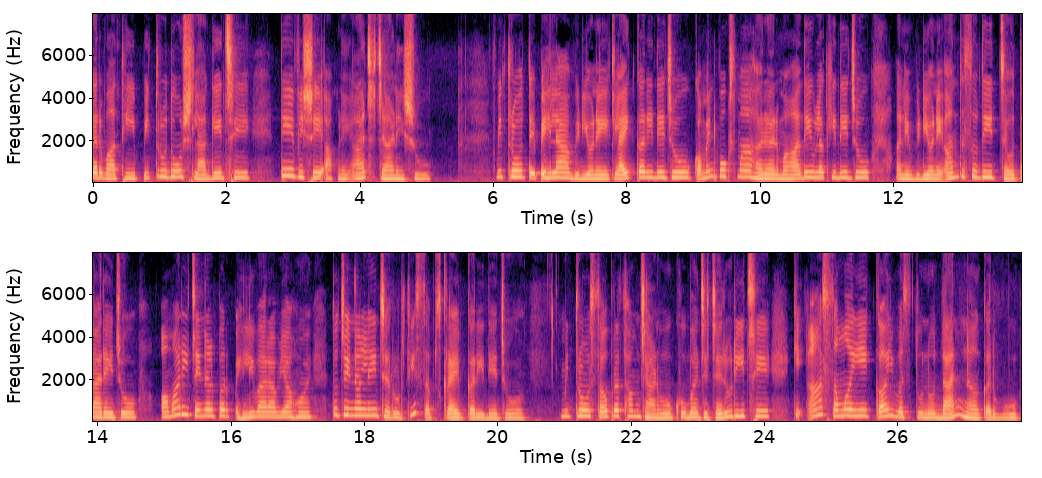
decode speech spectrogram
કરવાથી પિતૃદોષ લાગે છે તે વિશે આપણે આજ જાણીશું. મિત્રો, તે પહેલાં વિડીયોને એક લાઇક કરી દેજો, કમેન્ટ બોક્સમાં હર હર મહાદેવ લખી દેજો અને વિડીયોને અંત સુધી જોતા રહેજો. અમારી ચેનલ પર પહેલીવાર આવ્યા હોય તો ચેનલને જરૂરથી સબસ્ક્રાઈબ કરી દેજો. મિત્રો, સૌપ્રથમ જાણવું ખૂબ જ જરૂરી છે કે આ સમયે કઈ વસ્તુનું દાન ન કરવું,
